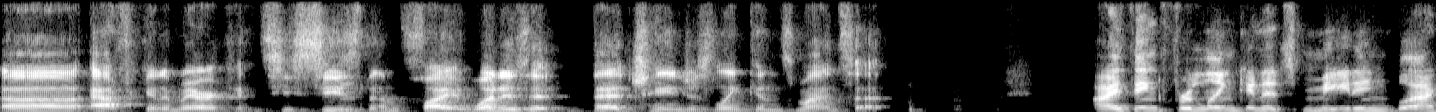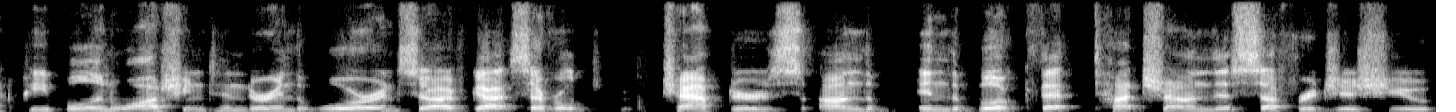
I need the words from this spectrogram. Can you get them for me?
uh, African Americans. He sees them fight. What is it that changes Lincoln's mindset? I think for Lincoln, it's meeting Black people in Washington during the war, and so I've got several chapters on the in the book that touch on this suffrage issue.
